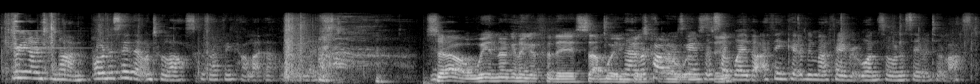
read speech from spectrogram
Three ninety nine. I want to say that until last because I think I like that one the list. So we're not gonna go for the subway no, because Ricardo was going for. Subway, but I think it'll be my favourite one, so I want to save it until last.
